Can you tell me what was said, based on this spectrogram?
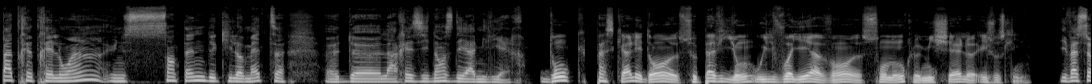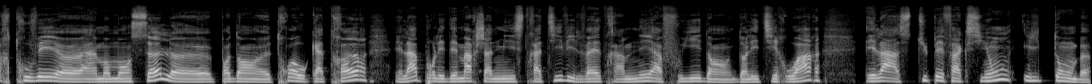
pas très très loin, une centaine de kilomètres euh, de la résidence des Hamilières. Donc Pascal est dans ce pavillon où il voyait avant son oncle Michel et Jocelyne. Il va se retrouver à un moment seul pendant trois ou quatre heures. Et là, pour les démarches administratives, il va être amené à fouiller dans, dans les tiroirs. Et là, stupéfaction, il tombe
